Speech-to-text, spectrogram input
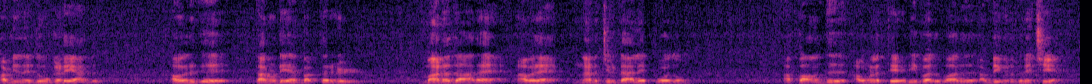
அப்படின்னு எதுவும் கிடையாது. அவருக்கு தன்னுடைய பக்தர்கள் மனதார அவரை நினச்சிக்கிட்டாலே போதும். அப்பா வந்து அவங்கள தேடி வருவார் அப்படிங்கிறது நிச்சயம்.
